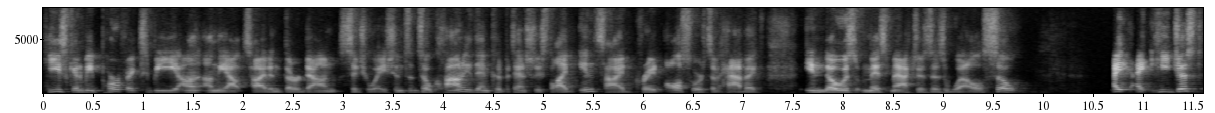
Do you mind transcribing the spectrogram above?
He's going to be perfect to be on, on the outside in third down situations. And so Clowney then could potentially slide inside, create all sorts of havoc in those mismatches as well. So I, I he just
